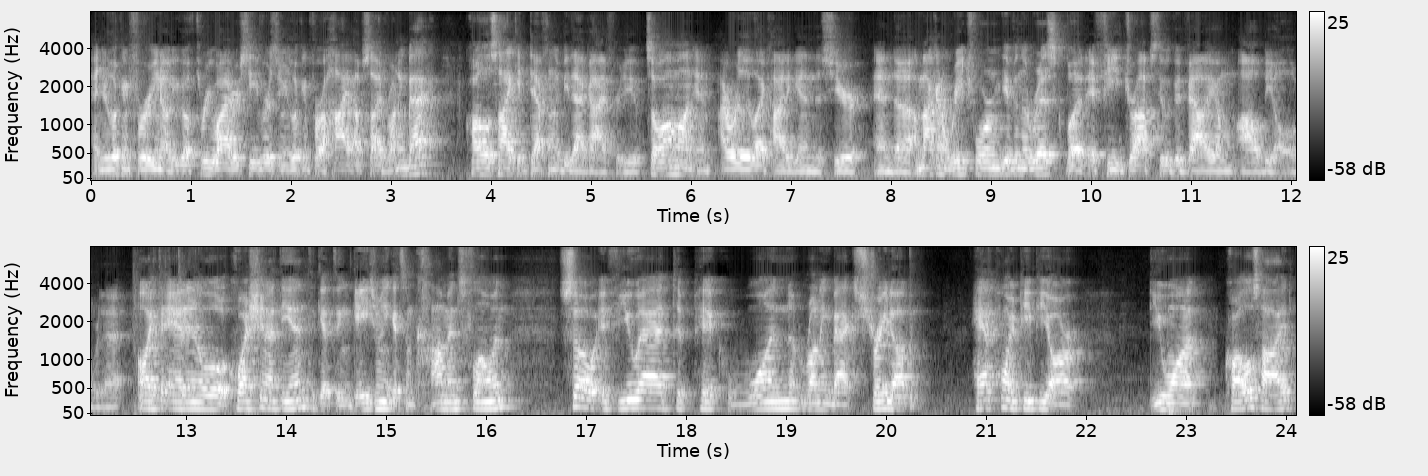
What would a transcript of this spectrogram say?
and you're looking for you know you go three wide receivers and you're looking for a high upside running back, Carlos Hyde could definitely be that guy for you. So I'm on him. I really like Hyde again this year, and uh, I'm not going to reach for him given the risk, but if he drops to a good value, i I'll be all over that. I like to add in a little question at the end to get the engagement, get some comments flowing. So if you had to pick one running back straight up, half point PPR do you want Carlos Hyde,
